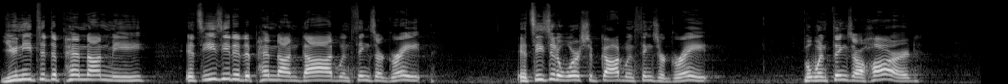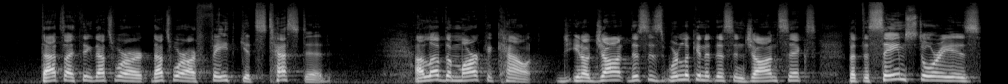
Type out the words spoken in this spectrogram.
You need to depend on me. It's easy to depend on God when things are great. It's easy to worship God when things are great. But when things are hard, that's, I think, that's where our, that's where our faith gets tested. I love the Mark account. You know, John, this is, we're looking at this in John 6, but the same story is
